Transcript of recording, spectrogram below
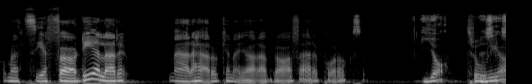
kommer att se fördelar med det här och kunna göra bra affärer på det också. Ja, tror precis. jag.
